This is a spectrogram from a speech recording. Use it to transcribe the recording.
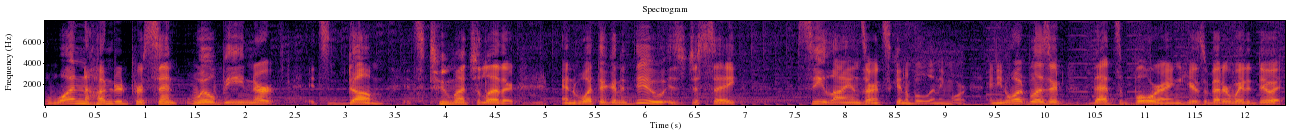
100% will be nerfed. It's dumb. It's too much leather. And what they're going to do is just say, sea lions aren't skinnable anymore. And you know what, Blizzard? That's boring. Here's a better way to do it.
